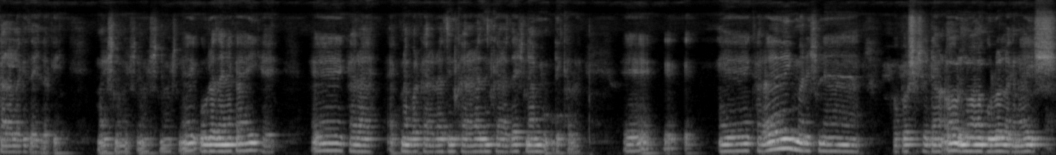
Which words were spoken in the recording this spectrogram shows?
খারাপ লাগে, যাই লাগে। মারিস না মারিস না মারিস না মারিস না। ওরা যায় না কাই হ্যাঁ এই খারা এক নম্বর খারা রাজিন খারা রাজিন খারা যাইস না, আমি দেখাল এ, এ- এ- এ খারা এই মারিস না। অবশেষে ডাউন, ও, নো, আমারগুলো লাগে না, ইস।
